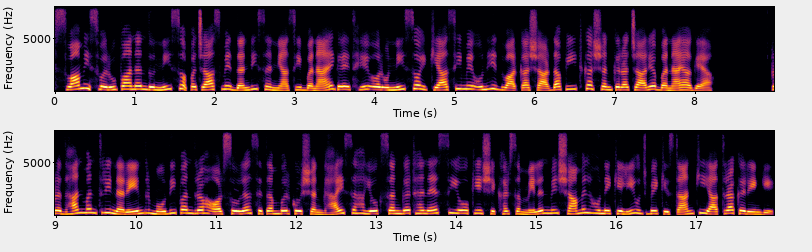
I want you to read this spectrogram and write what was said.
स्वामी स्वरूपानंद 1950 में दंडी सन्यासी बनाए गए थे और 1981 में उन्हें द्वारका शारदा पीठ का शंकराचार्य बनाया गया। प्रधानमंत्री नरेंद्र मोदी 15 और 16 सितंबर को शंघाई सहयोग संगठन एससीओ के शिखर सम्मेलन में शामिल होने के लिए उज्बेकिस्तान की यात्रा करेंगे।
